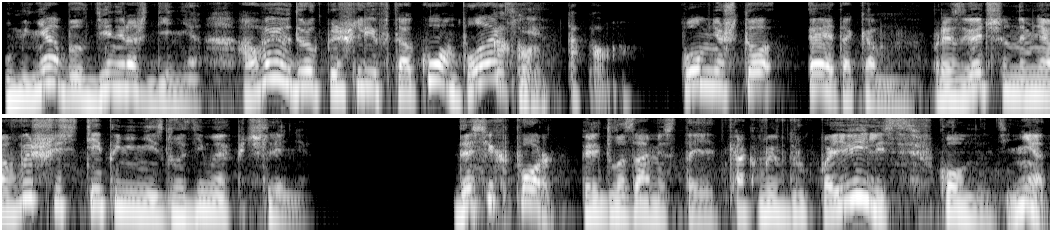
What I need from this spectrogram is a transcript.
У меня был день рождения. А вы вдруг пришли в таком платье. Каком таком? Помню, что этаком, произведшем на меня в высшей степени неизгладимое впечатление. До сих пор перед глазами стоит, как вы вдруг появились в комнате. Нет,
